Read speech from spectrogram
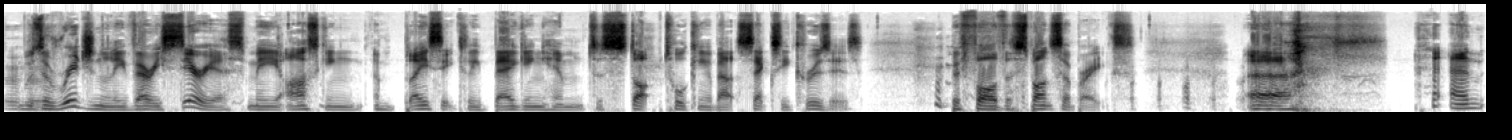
mm-hmm. was originally very serious. Me asking and basically begging him to stop talking about sexy cruises before the sponsor breaks. Uh, and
